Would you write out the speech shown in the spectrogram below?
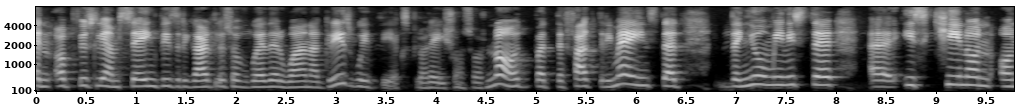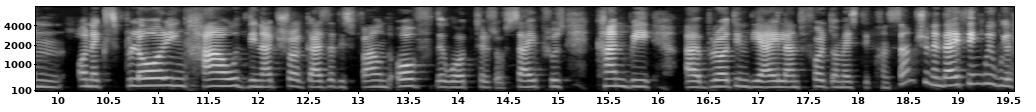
and obviously i'm saying this regardless of whether one agrees with the explorations or not but the fact remains that the new minister uh, is keen on, on on exploring how the natural gas that is found off the waters of cyprus can be uh, brought in the island for domestic consumption. And i think we will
